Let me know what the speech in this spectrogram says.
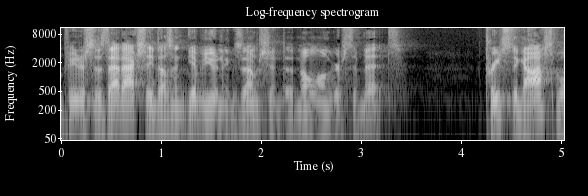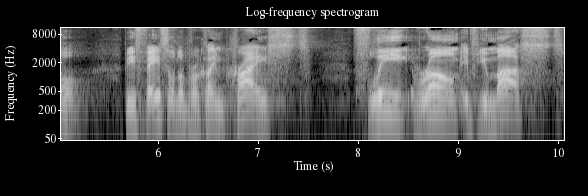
And Peter says that actually doesn't give you an exemption to no longer submit. Preach the gospel, be faithful to proclaim Christ, flee Rome if you must,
